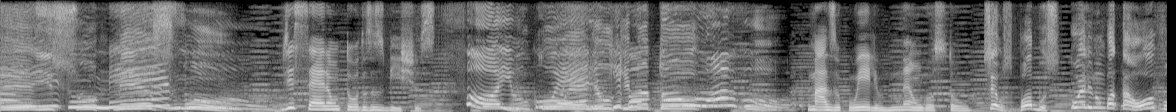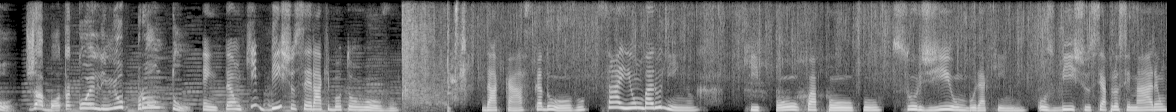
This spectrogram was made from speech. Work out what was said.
É isso mesmo! Disseram todos os bichos. Foi o coelho que botou o ovo. Mas o coelho não gostou. Seus bobos, coelho não bota ovo, já bota coelhinho pronto. Então, que bicho será que botou o ovo? Da casca do ovo saiu um barulhinho. E pouco a pouco surgiu um buraquinho. Os bichos se aproximaram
